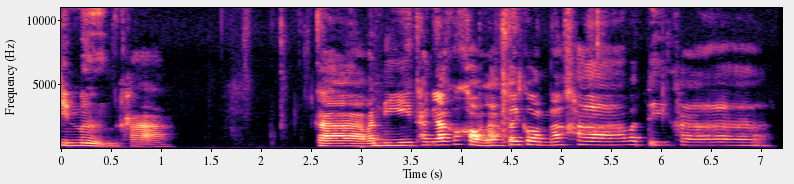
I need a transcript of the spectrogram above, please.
ที่หนึ่งค่ะ ค่ะ วันนี้ธัญญาก็ขอลาไปก่อนนะคะสวัสดีค่ะ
